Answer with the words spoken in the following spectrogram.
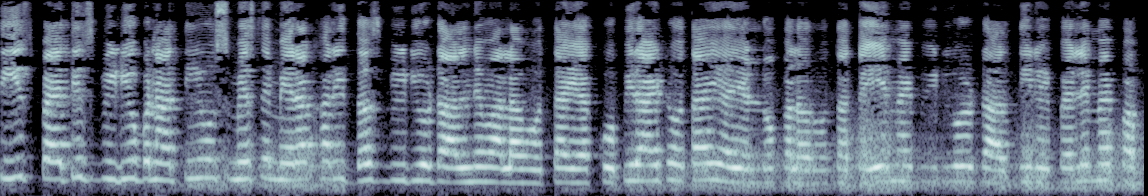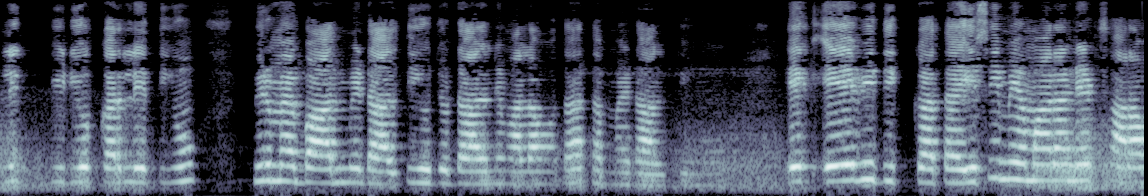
तीस पैंतीस वीडियो बनाती हूँ, उसमें से मेरा खाली दस वीडियो डालने वाला होता है, या कॉपीराइट होता है, या येलो कलर होता है। तो ये मैं वीडियो डालती नहीं पहले मैं पब्लिक वीडियो कर लेती हूँ, फिर मैं बाद में डालती हूँ, जो डालने वाला होता है, तब मैं डालती हूँ। एक ए भी दिक्कत है। इसी में हमारा नेट सारा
